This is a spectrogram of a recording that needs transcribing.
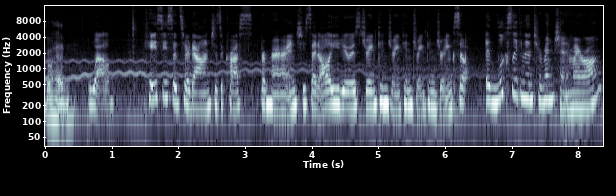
Go ahead. Well, Casey sits her down. She's across from her, and she said, "All you do is drink and drink and drink and drink." So it looks like an intervention. Am I wrong?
